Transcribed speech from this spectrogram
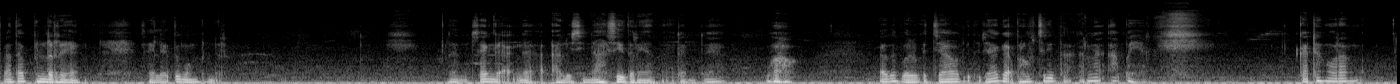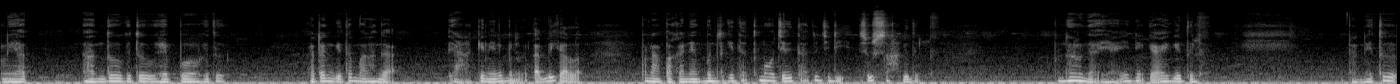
Ternyata bener ya. Saya lihat itu memang bener. Dan saya nggak nggak halusinasi ternyata. Dan saya wow. Itu baru kejawab gitu. Dia agak perlu cerita. Karena apa ya? Kadang orang lihat hantu gitu heboh gitu kadang kita malah nggak yakin ini bener. Tapi kalau penampakan yang bener kita tuh mau cerita tuh jadi susah gitu. Bener nggak ya? Ini kayak gitu loh dan itu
